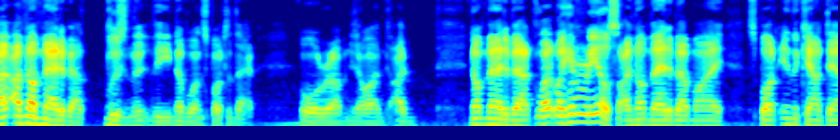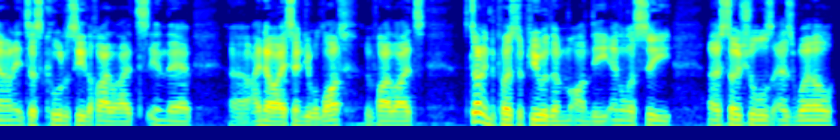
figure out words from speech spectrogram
I, am not mad about losing the, the number one spot to that. or um, you know, I, I'm not mad about like like everybody else. I'm not mad about my spot in the countdown. It's just cool to see the highlights in there. Uh, I know I send you a lot of highlights. Starting to post a few of them on the NLSC uh, socials as well.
